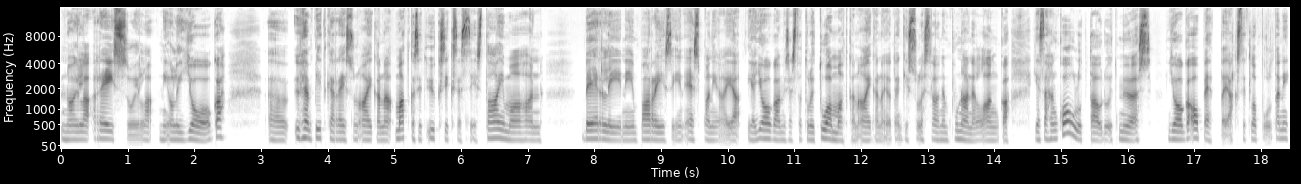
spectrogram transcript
noilla reissuilla, niin oli jooga. Yhden pitkän reissun aikana matkasit yksiksesi siis Taimaahan, Berliiniin, Pariisiin, Espanjaan ja, ja joogaamisesta tuli tuon matkan aikana jotenkin sulle sellainen punainen lanka. Ja sähän kouluttauduit myös joogaopettajaksi lopulta, niin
